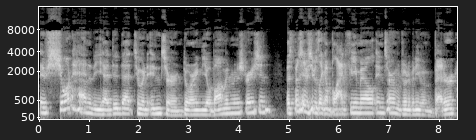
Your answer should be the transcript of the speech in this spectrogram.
if Sean Hannity had did that to an intern during the Obama administration, especially if she was like a black female intern, which would have been even better,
